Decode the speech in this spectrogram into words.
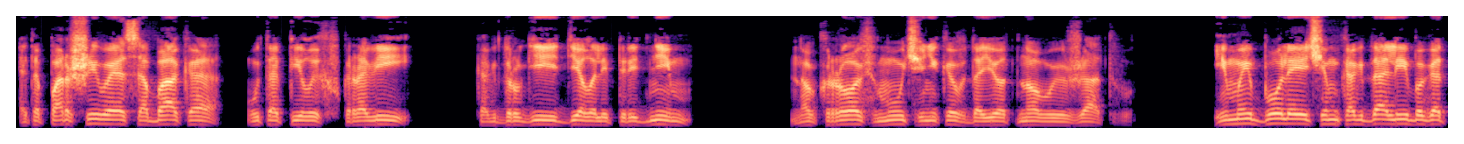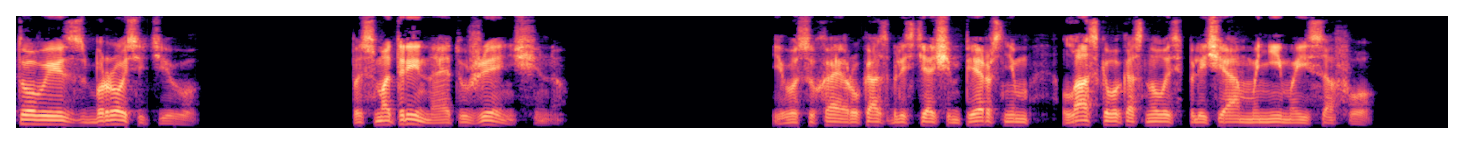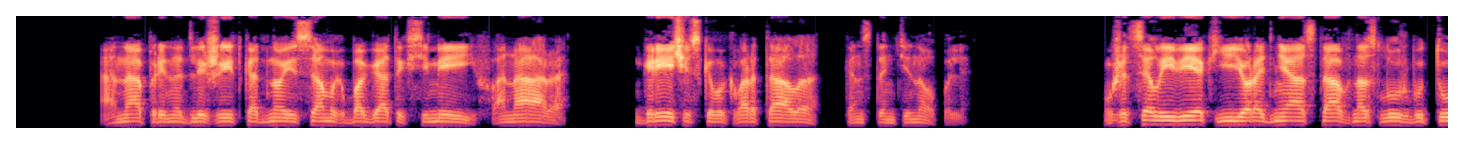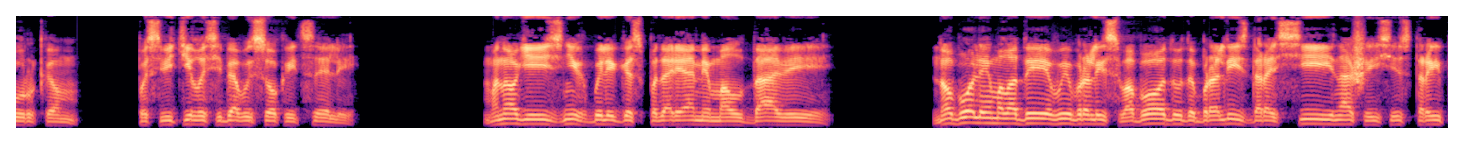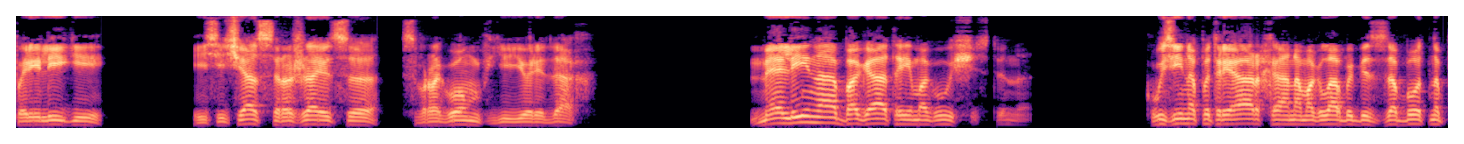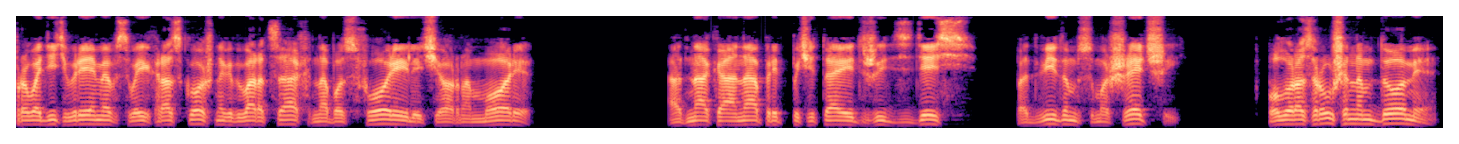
эта паршивая собака утопил их в крови, как другие делали перед ним, но кровь мучеников дает новую жатву, и мы более чем когда-либо готовы сбросить его. Посмотри на эту женщину. Его сухая рука с блестящим перстнем ласково коснулась плеча мнимой Сафо. Она принадлежит к одной из самых богатых семей Фанара, греческого квартала Константинополя. Уже целый век ее родня, став на службу туркам, посвятила себя высокой цели. Многие из них были господарями Молдавии, но более молодые выбрали свободу, добрались до России, нашей сестры по религии, и сейчас сражаются с врагом в ее рядах. Мелина богата и могущественна. Кузина патриарха, она могла бы беззаботно проводить время в своих роскошных дворцах на Босфоре или Черном море. Однако она предпочитает жить здесь, под видом сумасшедшей, в полуразрушенном доме,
